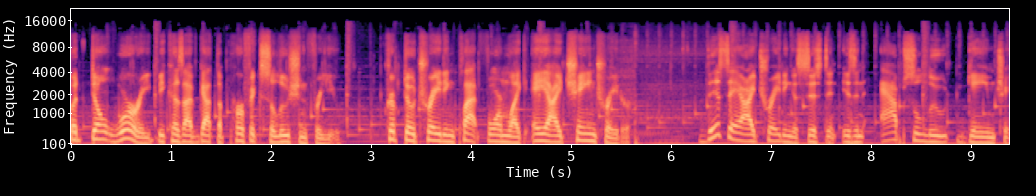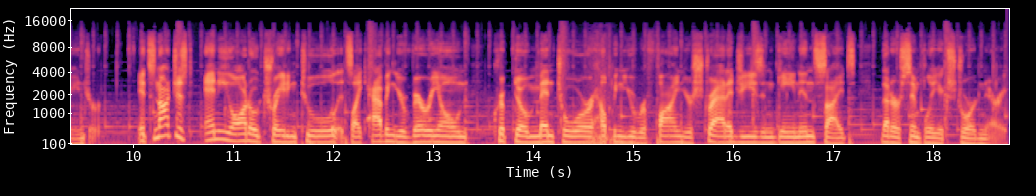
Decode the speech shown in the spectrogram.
But don't worry, because I've got the perfect solution for you crypto trading platform like AI Chain Trader. This AI trading assistant is an absolute game changer. It's not just any auto trading tool, it's like having your very own crypto mentor helping you refine your strategies and gain insights that are simply extraordinary.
